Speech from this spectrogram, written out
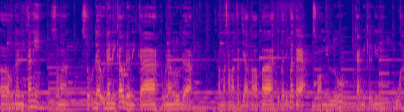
uh, udah nikah nih semua so, udah udah nikah udah nikah kemudian lu udah sama-sama kerja atau apa tiba-tiba kayak suami lu kayak mikir gini wah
